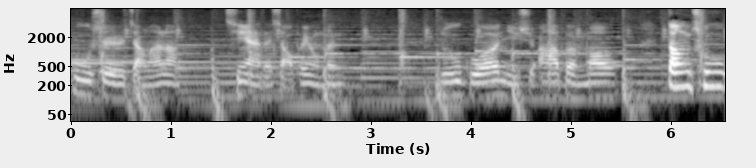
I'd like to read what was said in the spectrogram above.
故事讲完了，亲爱的小朋友们，如果你是阿笨猫，当初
